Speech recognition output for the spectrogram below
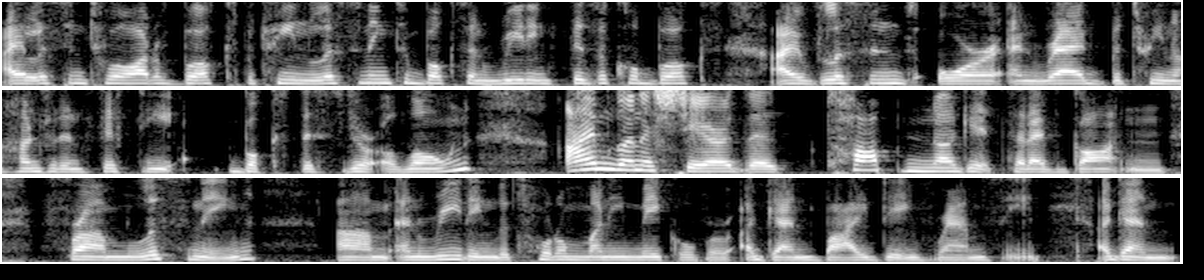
I listen to a lot of books. Between listening to books and reading physical books, I've listened or and read between 150 books this year alone. I'm going to share the top nuggets that I've gotten from listening um, and reading The Total Money Makeover, again, by Dave Ramsey. Again,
